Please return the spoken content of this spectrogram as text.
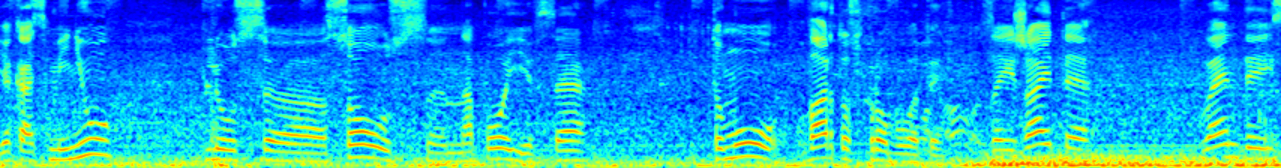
якась меню. плюс е, соус, напої, все. Тому варто спробувати. Заїжджайте, Wendy's,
